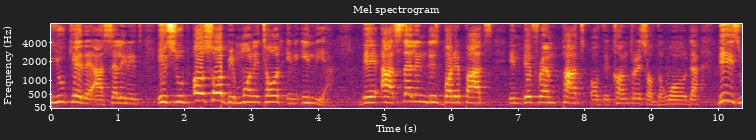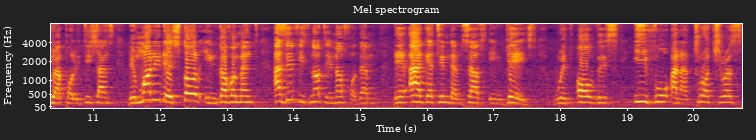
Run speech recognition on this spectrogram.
in uk they are selling it it should also be monitored in india they are selling these body parts in different parts of the countries of the world. Uh, these were politicians. The money they stole in government as if it's not enough for them they are getting themselves engaged with all this evil and atrocious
